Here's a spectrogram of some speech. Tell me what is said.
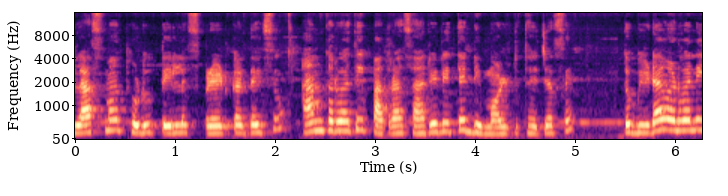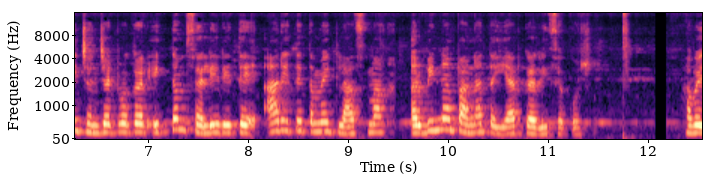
ગ્લાસમાં થોડું તેલ સ્પ્રેડ કરી દઈશું. આમ કરવાથી પાત્રા સારી રીતે ડિમોલ્ટ થઈ જશે. તો બીડા વળવાની ઝંઝટ વગર એકદમ સહેલી રીતે આ રીતે તમે ગ્લાસમાં અરબીના પાના તૈયાર કરી શકો છો. હવે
